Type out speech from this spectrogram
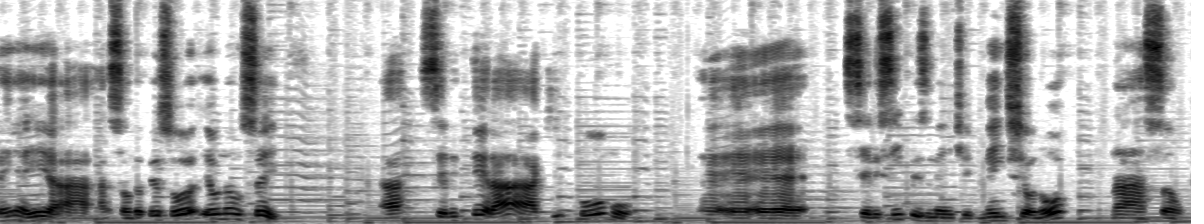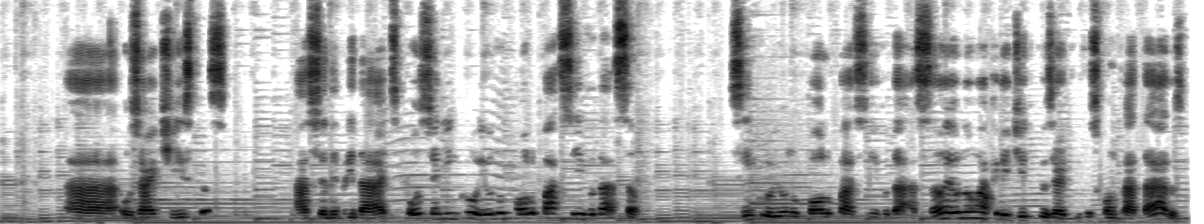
tem aí a ação da pessoa, eu não sei tá, se ele terá aqui como, é, é, se ele simplesmente mencionou na ação a, os artistas, as celebridades, ou se ele incluiu no polo passivo da ação. Se incluiu no polo passivo da ação, eu não acredito que os artistas contratados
